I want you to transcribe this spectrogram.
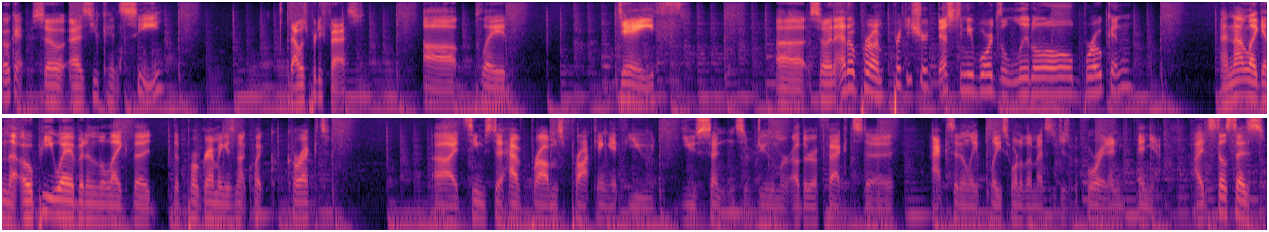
Okay, so as you can see, that was pretty fast. Uh, played Dave. Uh, so in EDOPro, I'm pretty sure Destiny board's a little broken, and not like in the OP way, but in the like the the programming is not quite correct. Uh, it seems to have problems procking if you use Sentence of Doom or other effects to accidentally place one of the messages before it, and and yeah, it still says,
